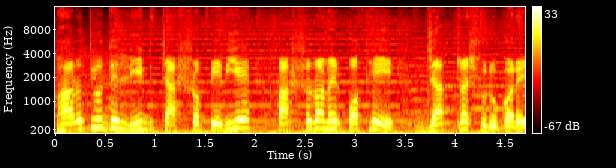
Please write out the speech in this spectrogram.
ভারতীয়দের লিড চারশো পেরিয়ে পাঁচশো রানের পথে যাত্রা শুরু করে।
